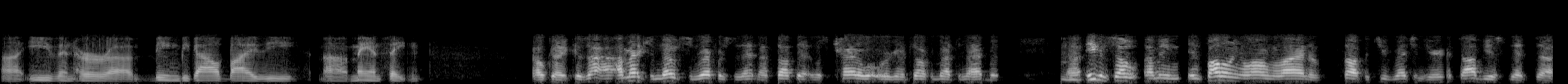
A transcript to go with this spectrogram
uh, Eve and her uh, being beguiled by the uh, man Satan. Okay, because I, I made some notes in reference to that, and I thought that was kind of what we were going to talk about tonight. But uh, even so, I mean, in following along the line of thought that you've mentioned here, it's obvious that uh,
